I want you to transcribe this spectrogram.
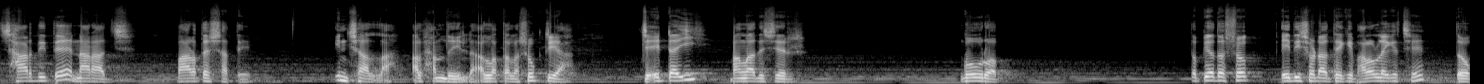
ছাড় দিতে নারাজ ভারতের সাথে। ইনশাআল্লাহ, আলহামদুলিল্লাহ, আল্লাহ তালা শুক্রিয়া যে এটাই বাংলাদেশের গৌরব। তো প্রিয় দর্শক, এই দৃশ্যটা থেকে ভালো লেগেছে। তো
